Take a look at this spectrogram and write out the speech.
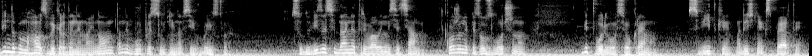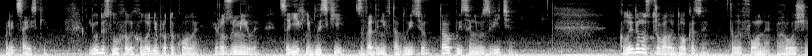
Він допомагав з викраденим майном та не був присутній на всіх вбивствах. Судові засідання тривали місяцями. Кожен епізод злочину відтворювався окремо: свідки, медичні експерти, поліцейські. Люди слухали холодні протоколи і розуміли, це їхні близькі, зведені в таблицю та описані у звіті. Коли демонстрували докази, телефони, гроші,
